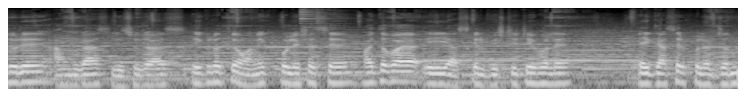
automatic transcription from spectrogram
জুড়ে আম গাছ, লিচু গাছ, এগুলোতে অনেক ফুল এসেছে। হয়তোবা এই আজকের বৃষ্টিটি হলে এই গাছের ফুলের জন্য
